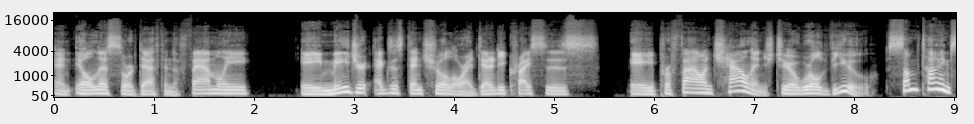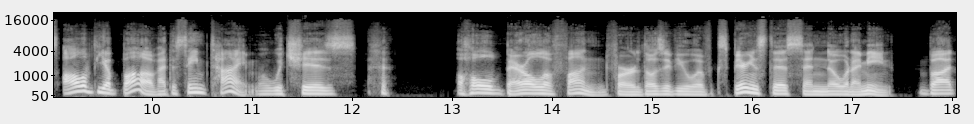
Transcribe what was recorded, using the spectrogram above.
an illness or death in the family, a major existential or identity crisis, a profound challenge to your worldview, sometimes all of the above at the same time, which is a whole barrel of fun for those of you who have experienced this and know what I mean. But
